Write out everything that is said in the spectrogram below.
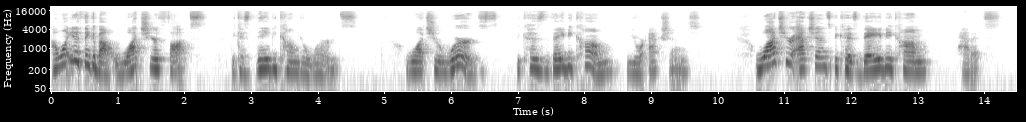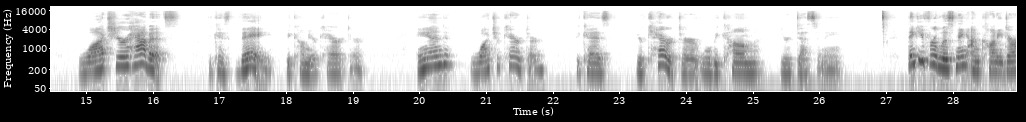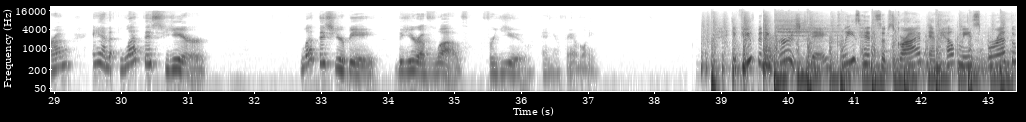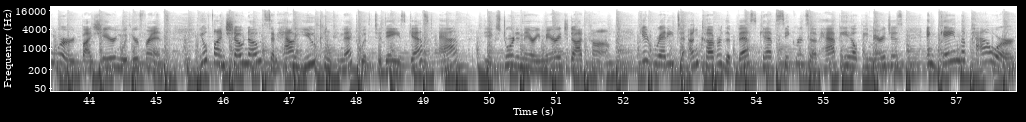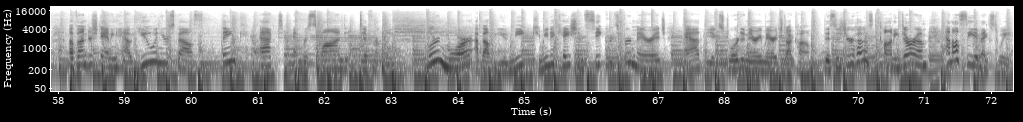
I want you to think about watch your thoughts because they become your words. Watch your words because they become your actions. Watch your actions because they become habits. Watch your habits because they become your character. And watch your character because your character will become your destiny. Thank you for listening. I'm Connie Durham. And let this year, let this year be the year of love for you and your family. If you've been encouraged today, please hit subscribe and help me spread the word by sharing with your friends. You'll find show notes and how you can connect with today's guest at theextraordinarymarriage.com. Get ready to uncover the best kept secrets of happy, healthy marriages and gain the power of understanding how you and your spouse think, act, and respond differently. Learn more about the unique communication secrets for marriage at theextraordinarymarriage.com. This is your host, Connie Durham, and I'll see you next week.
